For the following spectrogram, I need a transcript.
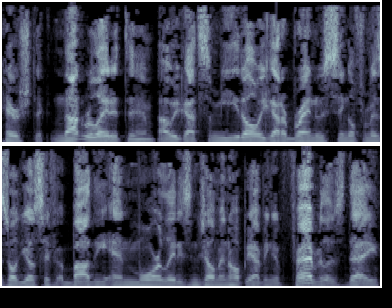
Hershtik, not related to him. Uh, we got some Yidel, we got a brand new single from Israel, Yosef Abadi, and more, ladies and gentlemen. Hope you're having a fabulous day.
